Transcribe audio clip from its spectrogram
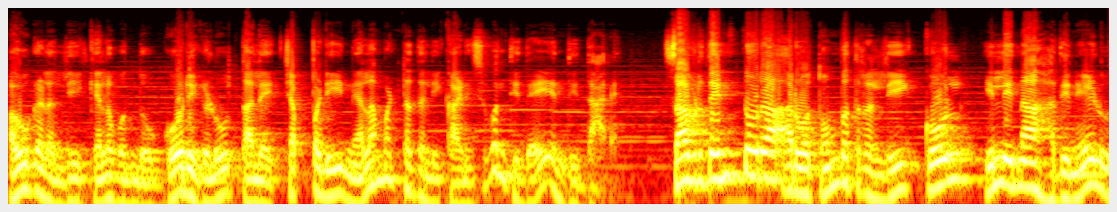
ಅವುಗಳಲ್ಲಿ ಕೆಲವೊಂದು ಗೋರಿಗಳು ತಲೆ ಚಪ್ಪಡಿ ನೆಲಮಟ್ಟದಲ್ಲಿ ಕಾಣಿಸುವಂತಿದೆ ಎಂದಿದ್ದಾರೆ. ಸಾವಿರದ ಎಂಟುನೂರ ಅರವತ್ತೊಂಬತ್ತರಲ್ಲಿ ಕೋಲ್ ಇಲ್ಲಿನ ಹದಿನೇಳು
